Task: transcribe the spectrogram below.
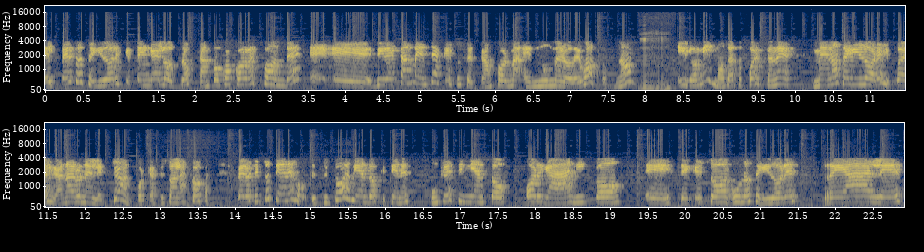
el peso de seguidores que tenga el otro tampoco corresponde eh, eh, directamente a que eso se transforma en número de votos, ¿no? Y lo mismo, o sea, tú puedes tener menos seguidores y puedes ganar una elección, porque así son las cosas. Pero si tú tienes, si tú vas viendo que tienes un crecimiento orgánico, este, que son unos seguidores reales,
